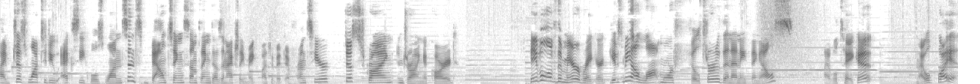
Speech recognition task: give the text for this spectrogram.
I just want to do x equals 1, since bouncing something doesn't actually make much of a difference here. Just scrying and drawing a card. Fable of the Mirror Breaker gives me a lot more filter than anything else. I will take it, and I will play it.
